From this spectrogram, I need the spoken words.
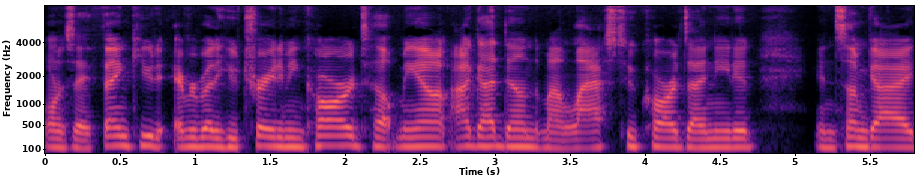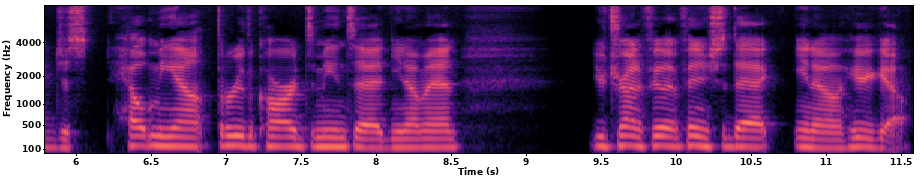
I want to say thank you to everybody who traded me cards, helped me out. I got down to my last two cards I needed, and some guy just helped me out threw the cards to me and said, you know, man, you're trying to finish the deck. You know, here you go.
